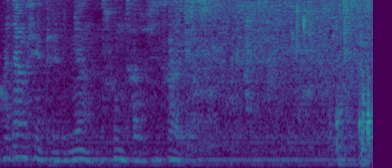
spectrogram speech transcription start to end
화장실 들리면 손 자주 씻어야 돼요.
